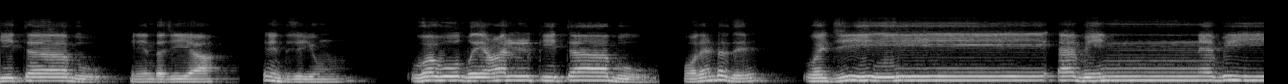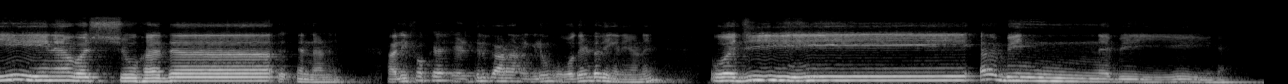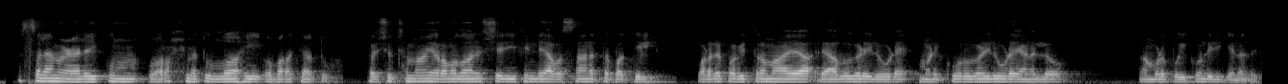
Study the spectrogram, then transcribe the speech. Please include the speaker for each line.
Speaker 1: കിതാബു. ഇനി എന്താ ചെയ്യാ? ഇനി എന്ത് ചെയ്യും? കിതാബു. ഓതേണ്ടത്. എന്നാണ്. അലിഫൊക്കെ എഴുത്തിൽ കാണാമെങ്കിലും ഓതേണ്ടത് ഇങ്ങനെയാണ്. വജീ അബിൻ നബീ അസ്സലാമു അലൈക്കും വറഹ്മത്തുള്ളാഹി വബറകാതുഹു. പരിശുദ്ധമായ റമദാനു ഷരീഫിന്റെ അവസാനത്തെ പത്തിൽ വളരെ പവിത്രമായ രാവുകളിലൂടെ മണിക്കൂറുകളിലൂടെയാണല്ലോ നമ്മൾ പോയിക്കൊണ്ടിരിക്കുന്നത്.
